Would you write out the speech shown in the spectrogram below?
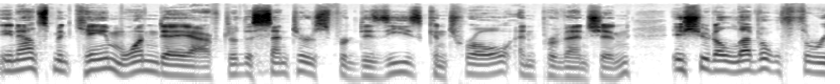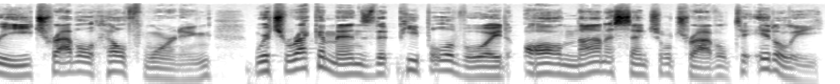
The announcement came one day after the Centers for Disease Control and Prevention issued a level 3 travel health warning, which recommends that people avoid all non essential travel to Italy.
